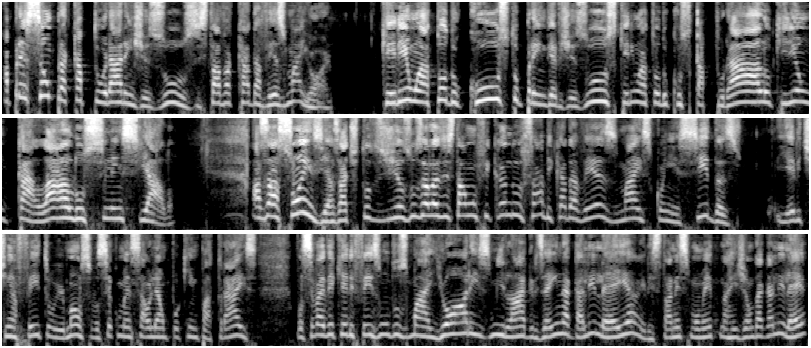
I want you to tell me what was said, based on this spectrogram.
A pressão para capturarem Jesus estava cada vez maior. Queriam a todo custo prender Jesus, queriam a todo custo capturá-lo, queriam calá-lo, silenciá-lo. As ações e as atitudes de Jesus, elas estavam ficando, sabe, cada vez mais conhecidas e ele tinha feito, irmão, se você começar a olhar um pouquinho para trás, você vai ver que ele fez um dos maiores milagres aí na Galileia, ele está nesse momento na região da Galileia,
